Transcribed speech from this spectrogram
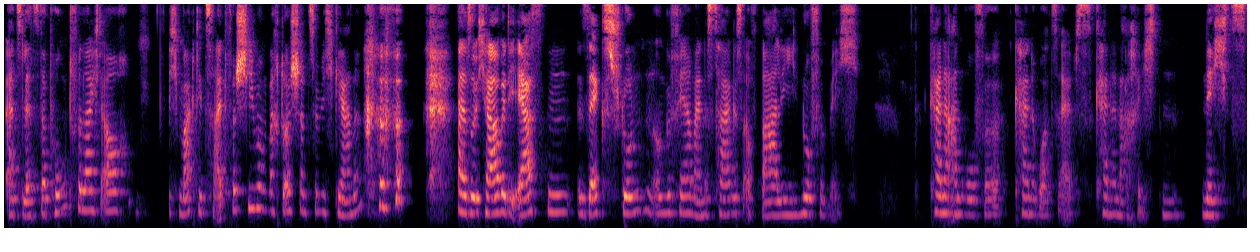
als letzter Punkt vielleicht auch, ich mag die Zeitverschiebung nach Deutschland ziemlich gerne. also ich habe die ersten sechs Stunden ungefähr meines Tages auf Bali nur für mich. Keine Anrufe, keine WhatsApps, keine Nachrichten, nichts.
